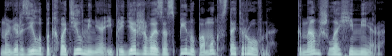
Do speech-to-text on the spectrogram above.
Но Верзила подхватил меня и, придерживая за спину, помог встать ровно. К нам шла Химера.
